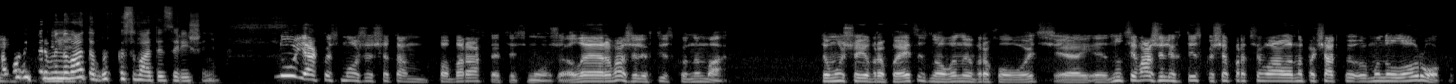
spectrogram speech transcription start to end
або відтермінувати, або скасувати це рішення? Ну, якось може ще там побарахтатись може, але важелів тиску немає. Тому що європейці знову не враховують. е, е, Ну, ці важелі тиску ще працювали на початку минулого року,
